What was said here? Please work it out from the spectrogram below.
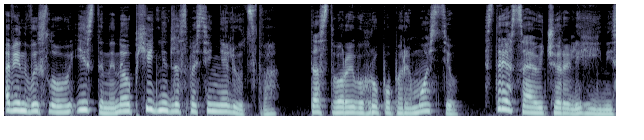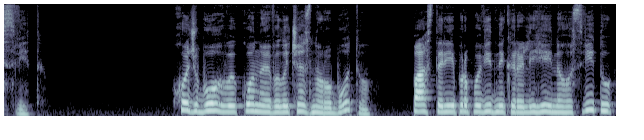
а він висловив істини, необхідні для спасіння людства, та створив групу переможців, стрясаючи релігійний світ. Хоч Бог виконує величезну роботу, пастирі і проповідники релігійного світу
